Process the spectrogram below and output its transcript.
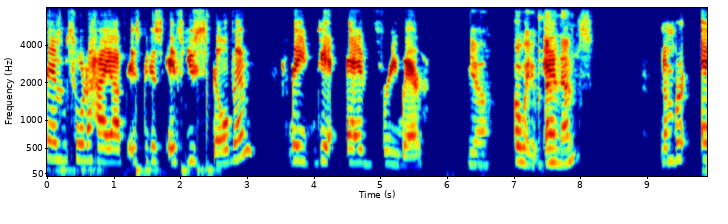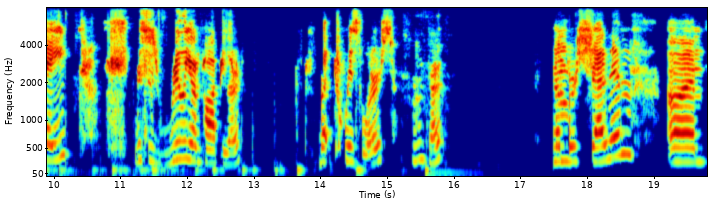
them sort of high up is because if you spill them, they get everywhere. Yeah. Oh wait, M and M's. Number eight. This is really unpopular, but Twizzlers. Okay. Number seven, um,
